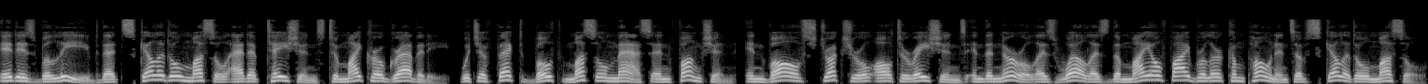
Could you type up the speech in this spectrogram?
It is believed that skeletal muscle adaptations to microgravity, which affect both muscle mass and function, involve structural alterations in the neural as well as the myofibrillar components of skeletal muscle.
